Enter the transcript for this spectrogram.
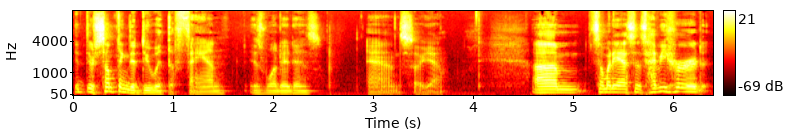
there's something to do with the fan, is what it is. And so yeah. Um, somebody asks us, have you heard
